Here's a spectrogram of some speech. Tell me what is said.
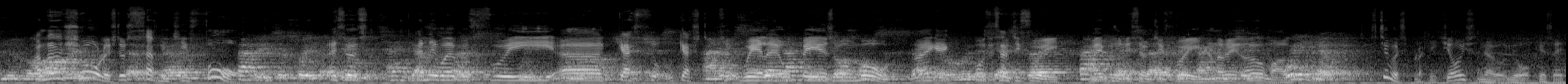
And on the short list, there 74. It was anywhere with three uh, guest, guest real ale beers or more. Like, what was it, 73? Maybe it was only 73. And I think, oh my. It's too much bloody choice in New York, is it?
